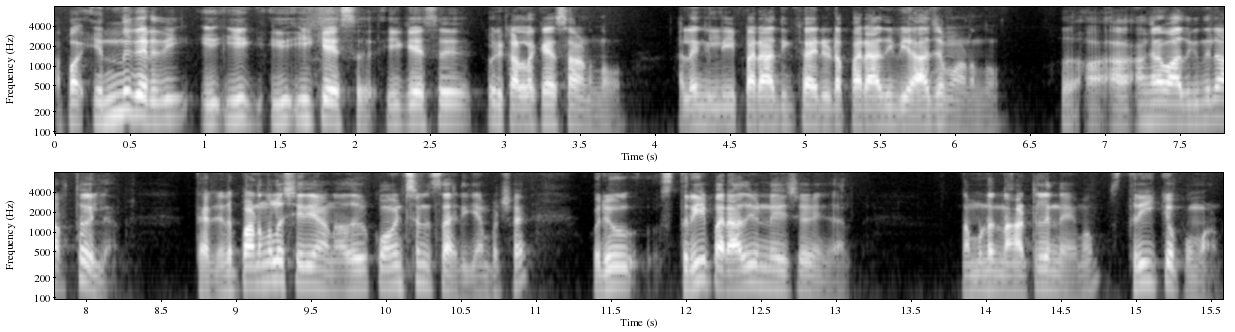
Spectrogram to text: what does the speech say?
അപ്പോൾ എന്ന് കരുതി ഈ- ഈ കേസ് ഈ കേസ് ഒരു കള്ളക്കേസാണെന്നോ അല്ലെങ്കിൽ ഈ പരാതിക്കാരിയുടെ പരാതി വ്യാജമാണെന്നോ അങ്ങനെ വാദിക്കുന്നതിൽ അർത്ഥമില്ല. തിരഞ്ഞെടുപ്പാണെന്നുള്ളത് ശരിയാണ് അതൊരു കോൺസെൻസ് ആയിരിക്കാം. പക്ഷേ ഒരു സ്ത്രീ പരാതി ഉന്നയിച്ചു കഴിഞ്ഞാൽ നമ്മുടെ നാട്ടിലെ നിയമം സ്ത്രീക്കൊപ്പമാണ്.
